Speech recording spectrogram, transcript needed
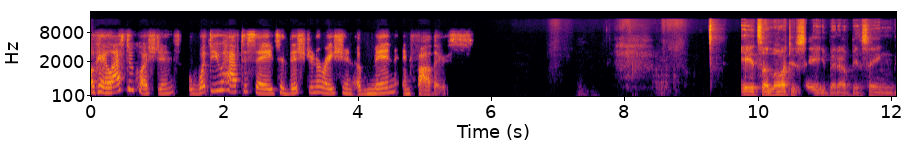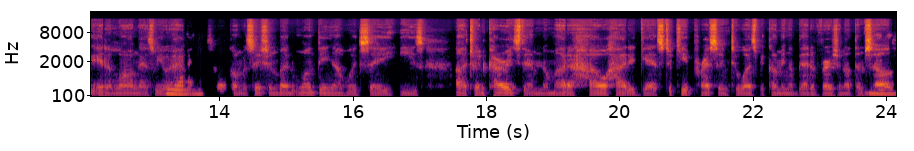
Okay, last two questions. What do you have to say to this generation of men and fathers? It's a lot to say, but I've been saying it along as we were yeah. having this conversation. But one thing I would say is uh, to encourage them, no matter how hard it gets, to keep pressing towards becoming a better version of themselves.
